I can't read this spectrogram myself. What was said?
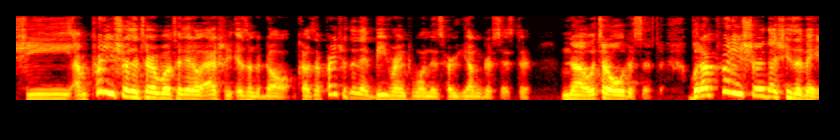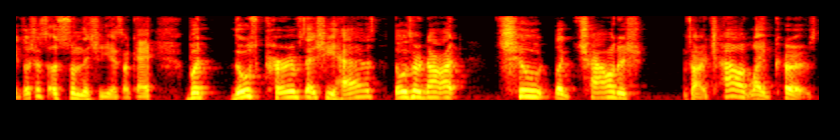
She, I'm pretty sure the Terrible Tornado actually is an adult because I'm pretty sure that that B ranked one is her younger sister. No, it's her older sister. But I'm pretty sure that she's of age. Let's just assume that she is, okay? But those curves that she has, those are not child like childish sorry childlike curves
